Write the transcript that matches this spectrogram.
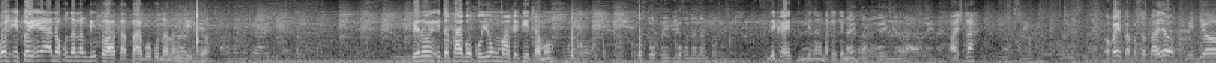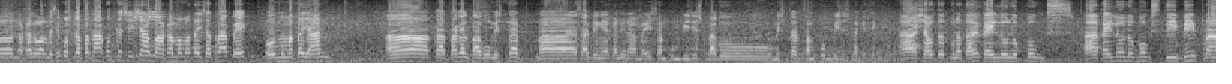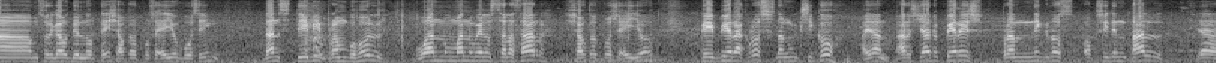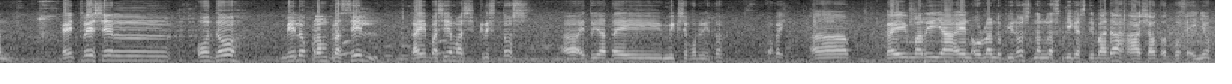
Boss, ito i-ano ko na lang dito ha, tatago ko na lang dito. Mag-ayos na. Pero itatago ko yung makikita mo. Tutornilyo ko na lang po rin. Hindi kahit hindi na nakaganyan. Kahit nakaganyan na, okay na. Ayos na. Sige. Okay, tapos na tayo. Medyo nakaluwag na si boss. Natatakot kasi siya baka mamatay sa traffic o mamatayan. Ah, katagal bago umistart. Na sabi nga kanina may 10 bisis bago umistart, 10 bisis lagitik. Ah, shoutout muna tayo kay Lolo Pogs. Ah, kay Lolo Pogs TV from Surigao del Norte. Shoutout po sa iyo, bossing. Dance TV from Bohol. Juan Manuel Salazar. Shoutout po sa iyo. Kay Vera Cruz ng Mexico. Ayan, Arciado Perez from Negros Occidental. Yan. Kay Tresel Odo Milo from Brazil. Kay Basimas Cristos. Ah, ito yata ay Mexico rin ito. Okay. Ah, kay Maria and Orlando Pinos ng Las Vegas, Nevada. Ah, shout out po sa inyo.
